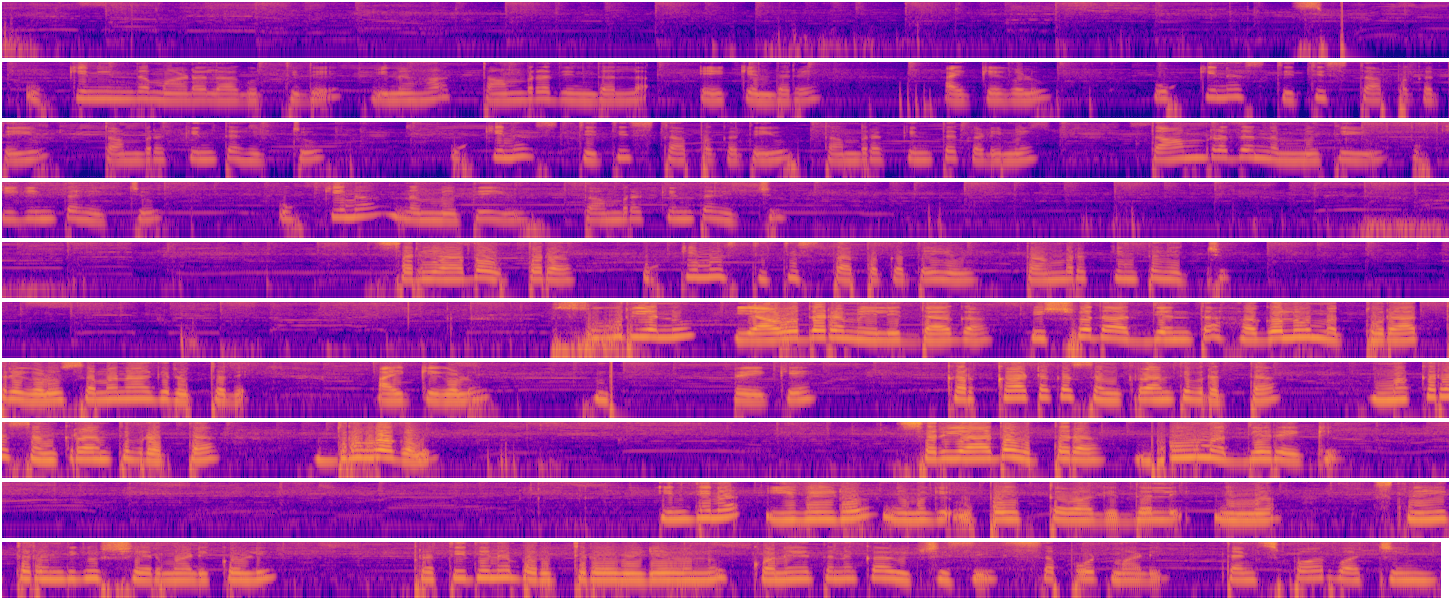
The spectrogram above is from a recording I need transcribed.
ಉಕ್ಕಿನಿಂದ ಮಾಡಲಾಗುತ್ತಿದೆ. ವಿನಃ ತಾಮ್ರದಿಂದಲ್ಲ, ಏಕೆಂದರೆ ಆಯ್ಕೆಗಳು ಉಕ್ಕಿನ ಸ್ಥಿತಿಸ್ಥಾಪಕತೆಯು ತಾಮ್ರಕ್ಕಿಂತ ಹೆಚ್ಚು, ಉಕ್ಕಿನ ಸ್ಥಿತಿಸ್ಥಾಪಕತೆಯು ತಾಮ್ರಕ್ಕಿಂತ ಕಡಿಮೆ, ತಾಮ್ರದ ನಮ್ಯತೆಯು ಉಕ್ಕಿಗಿಂತ ಹೆಚ್ಚು, ಉಕ್ಕಿನ ನಮ್ಯತೆಯು ತಾಮ್ರಕ್ಕಿಂತ ಹೆಚ್ಚು. ಸರಿಯಾದ ಉತ್ತರ, ಉಕ್ಕಿನ ಸ್ಥಿತಿಸ್ಥಾಪಕತೆಯು ತಾಮ್ರಕ್ಕಿಂತ ಹೆಚ್ಚು. ಸೂರ್ಯನು ಯಾವುದರ ಮೇಲಿದ್ದಾಗ ವಿಶ್ವದಾದ್ಯಂತ ಹಗಲು ಮತ್ತು ರಾತ್ರಿಗಳು ಸಮನಾಗಿರುತ್ತದೆ. ಆಯ್ಕೆಗಳು. ರೇಖೆ. ಕರ್ಕಾಟಕ ಸಂಕ್ರಾಂತಿ ವೃತ್ತ ಮಕರ ಸಂಕ್ರಾಂತಿ ವೃತ್ತ ಧ್ರುವಗಳು. ಸರಿಯಾದ ಉತ್ತರ. ಭೂಮಧ್ಯ ರೇಖೆ. ಇಂದಿನ ಈ ವಿಡಿಯೋ ನಿಮಗೆ ಉಪಯುಕ್ತವಾಗಿದ್ದಲ್ಲಿ ನಿಮ್ಮ ಸ್ನೇಹಿತರೊಂದಿಗೂ ಶೇರ್ ಮಾಡಿಕೊಳ್ಳಿ. ಪ್ರತಿದಿನ ಬರುತ್ತಿರುವ ವಿಡಿಯೋವನ್ನು ಕೊನೆಯ ತನಕ ವೀಕ್ಷಿಸಿ ಸಪೋರ್ಟ್ ಮಾಡಿ. Thanks for watching.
